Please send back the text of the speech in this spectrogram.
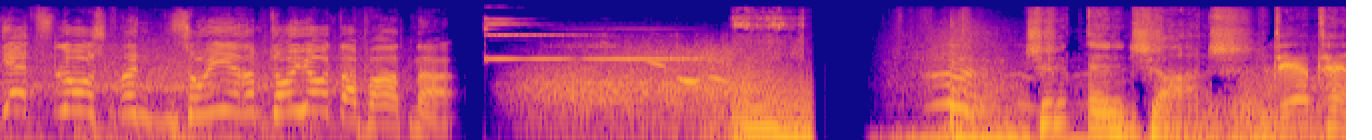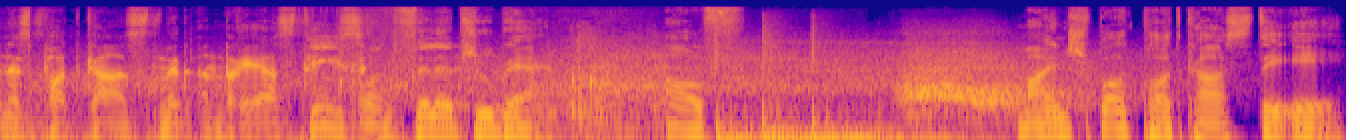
Jetzt los sprinten zu ihrem Toyota-Partner. Chip and Charge. Der Tennis-Podcast mit Andreas Thies und Philipp Joubert. Auf meinsportpodcast.de.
